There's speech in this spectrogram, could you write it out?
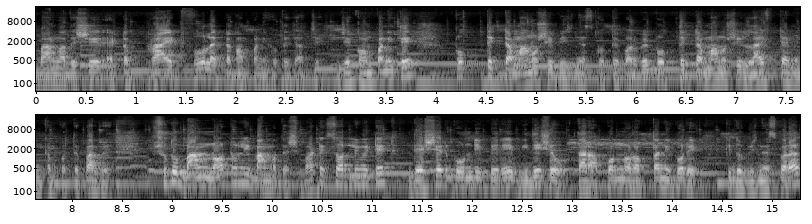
বাংলাদেশের একটা ব্রাইটফুল একটা কোম্পানি হতে যাচ্ছে। যে কোম্পানিতে প্রত্যেকটা মানুষই বিজনেস করতে পারবে, প্রত্যেকটা মানুষই লাইফ টাইম ইনকাম করতে পারবে। শুধু not only Bangladesh Batex world limited দেশের গণ্ডি পেরে বিদেশেও তারা পণ্য রপ্তানি করে কিন্তু বিজনেস করার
